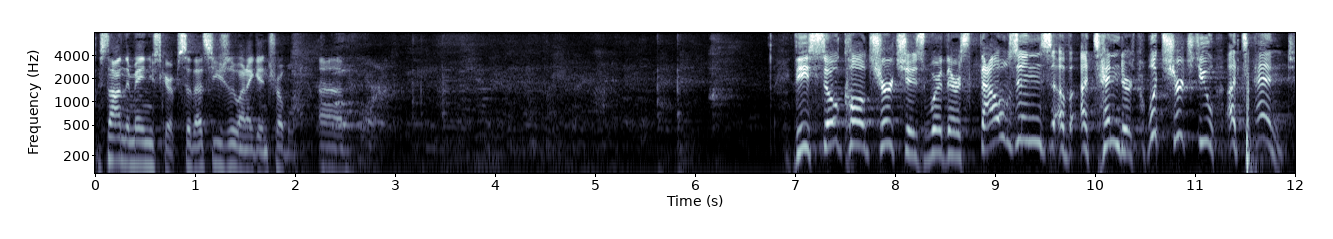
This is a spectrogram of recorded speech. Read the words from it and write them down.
It's not in the manuscript, so that's usually when I get in trouble. Um, these so called churches where there's thousands of attenders. What church do you attend?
